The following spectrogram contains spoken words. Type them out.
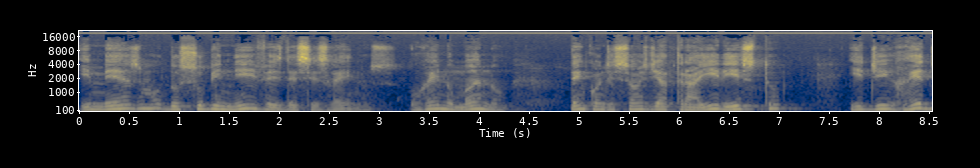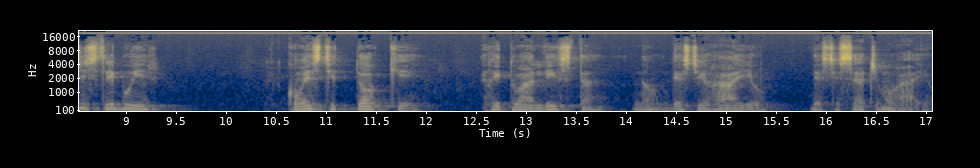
e mesmo dos subníveis desses reinos. O reino humano tem condições de atrair isto e de redistribuir com este toque ritualista não deste raio, deste sétimo raio.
